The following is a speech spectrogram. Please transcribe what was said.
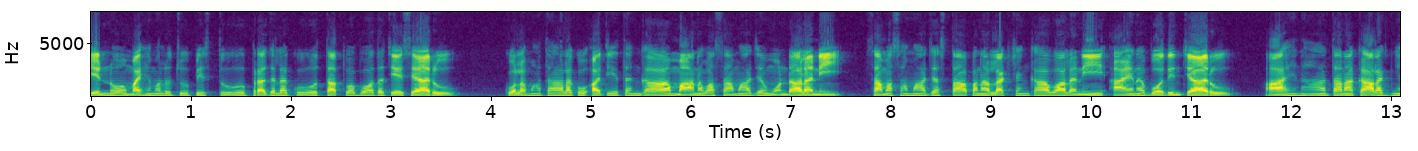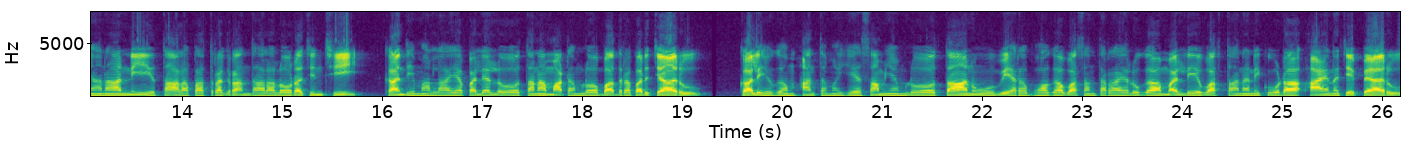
ఎన్నో మహిమలు చూపిస్తూ ప్రజలకు తత్వబోధ చేశారు. కులమతాలకు అతీతంగా మానవ సమాజం ఉండాలని సమసమాజ స్థాపన లక్ష్యం కావాలని ఆయన బోధించారు. ఆయన తన కాలజ్ఞానాన్ని తాళపత్ర గ్రంథాలలో రచించి కందిమల్లాయపల్లెలో తన మఠంలో భద్రపరిచారు. కలియుగం అంతమయ్యే సమయంలో తాను వీరభోగ వసంతరాయలుగా మళ్ళీ వస్తానని కూడా ఆయన చెప్పారు.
